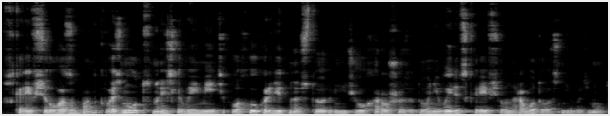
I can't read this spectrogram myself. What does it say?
скорее всего, вас в банк возьмут, но если вы имеете плохую кредитную историю, ничего хорошего из этого не выйдет, скорее всего, на работу вас не возьмут.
